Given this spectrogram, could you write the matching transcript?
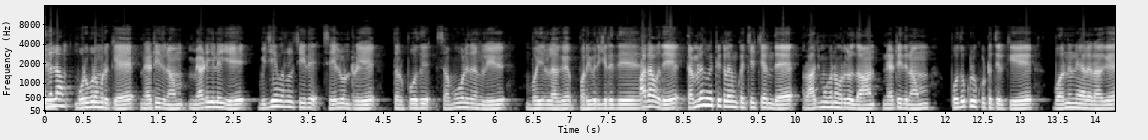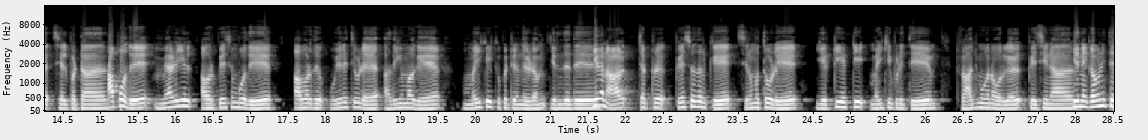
இதெல்லாம் ஒருபுறம் இருக்க நேற்றைய தினம் மேடையிலேயே விஜய் அவர்கள் செய்த செயல் ஒன்று தற்போது சமூக வலைதளங்களில் வைரலாக பரவி வருகிறது அதாவது தமிழக வெற்றி கழகம் கட்சியைச் சேர்ந்த ராஜ்மோகன் அவர்கள் தான் நேற்றைய தினம் பொதுக்குழு கூட்டத்திற்கு வர்ணனையாளராக செயல்பட்டார். அப்போது மேடையில் அவர் பேசும்போது அவரது உயரத்தை விட அதிகமாக மைக் வைக்கப்பட்டிருந்த இடம் இருந்தது. இதனால் சற்று பேசுவதற்கு சிரமத்தோடு எட்டி எட்டி மைக்கை பிடித்து ராஜ்மோகன் அவர்கள் பேசினார். இதனை கவனித்த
